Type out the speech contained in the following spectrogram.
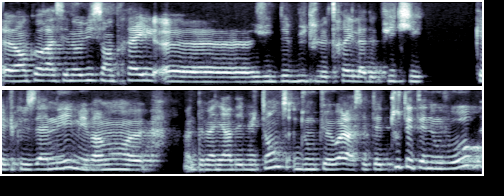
Euh, encore assez novice en trail, euh, je débute le trail là depuis quelques années, mais vraiment euh, de manière débutante. Donc euh, voilà, c'était tout était nouveau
